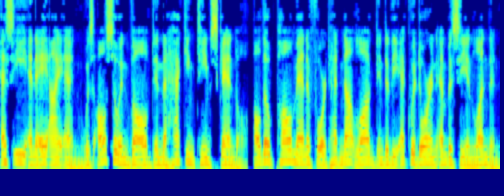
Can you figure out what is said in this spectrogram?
SENAIN was also involved in the hacking team scandal. Although Paul Manafort had not logged into the Ecuadorian embassy in London,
